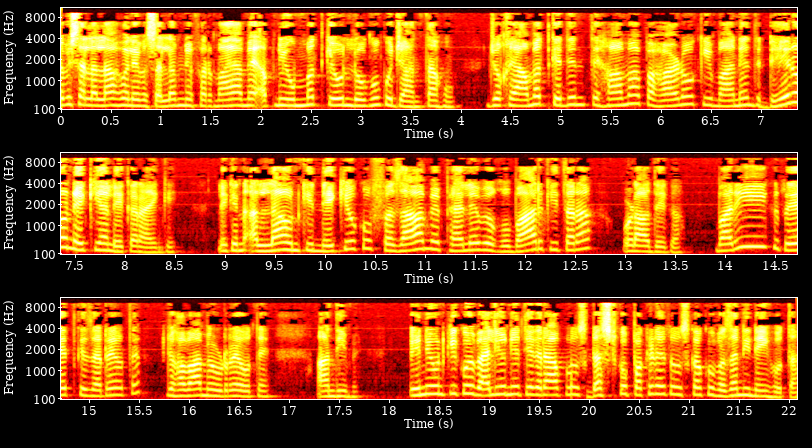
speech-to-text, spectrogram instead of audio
نبی صلی اللہ علیہ وسلم نے فرمایا، میں اپنی امت کے ان لوگوں کو جانتا ہوں جو قیامت کے دن تہامہ پہاڑوں کی مانند ڈھیروں نیکیاں لے کر آئیں گے۔ لیکن اللہ ان کی نیکیوں کو فضا میں پھیلے ہوئے غبار کی طرح اڑا دے گا۔ باریک ریت کے ذرے ہوتے ہیں جو ہوا میں اڑ رہے ہوتے ہیں آندھی میں۔ یعنی ان کی کوئی ویلو نہیں ہوتی، اگر آپ اس ڈسٹ کو پکڑے تو اس کا کوئی وزن ہی نہیں ہوتا۔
